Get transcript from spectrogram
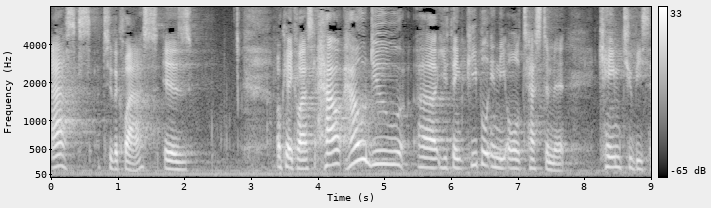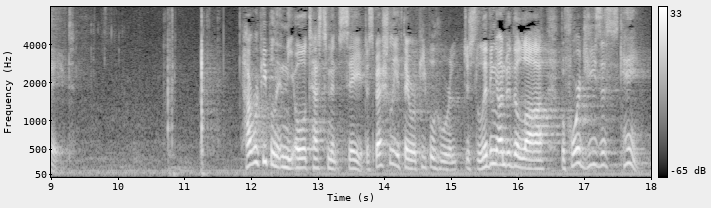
asks to the class is Okay, class, how, how do uh, you think people in the Old Testament came to be saved? How were people in the Old Testament saved, especially if they were people who were just living under the law before Jesus came?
